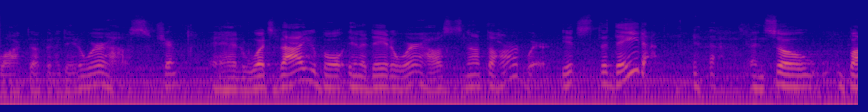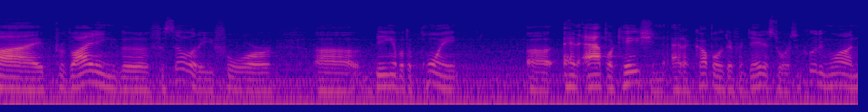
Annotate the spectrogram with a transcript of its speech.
locked up in a data warehouse. Sure. And what's valuable in a data warehouse is not the hardware, it's the data. and so by providing the facility for uh, being able to point uh, an application at a couple of different data stores, including one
